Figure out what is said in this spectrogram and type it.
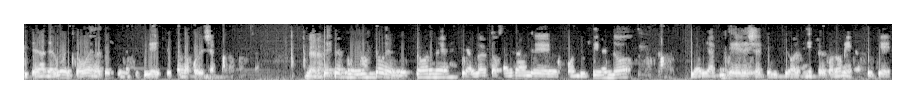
y te dan el vuelto. Bueno, esto es una estupidez, esto no puede ser. Claro. Este es producto del desorden de Alberto Fernández conduciendo y obviamente él es el que eligió al ministro de Economía. Así que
